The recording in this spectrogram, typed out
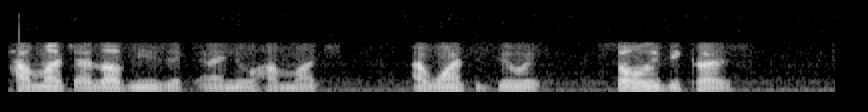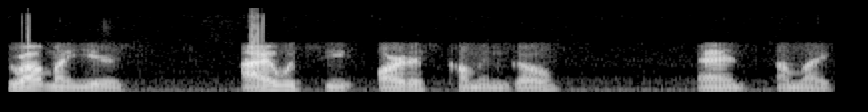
how much I love music, and I knew how much I wanted to do it solely because throughout my years, I would see artists come and go, and I'm like,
